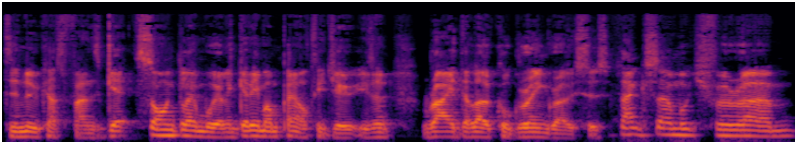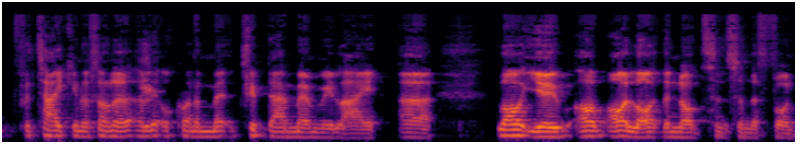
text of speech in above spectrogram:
to Newcastle fans: get sign Glenn and get him on penalty duties, and raid the local greengrocers. Thanks so much for um, for taking us on a, a little kind of trip down memory lane. Uh, like you, I, I like the nonsense and the fun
